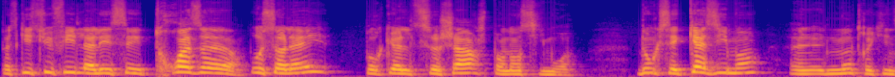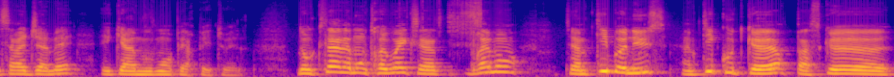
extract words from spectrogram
parce qu'il suffit de la laisser 3 heures au soleil pour qu'elle se charge pendant 6 mois. Donc c'est quasiment une montre qui ne s'arrête jamais et qui a un mouvement perpétuel. Donc là, la montre Wake, c'est vraiment c'est un petit bonus, un petit coup de cœur parce que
